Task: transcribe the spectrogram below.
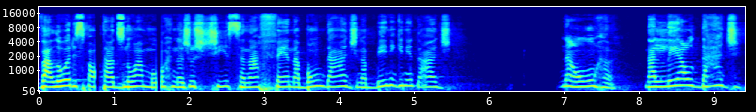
Valores pautados no amor, na justiça, na fé, na bondade, na benignidade, na honra, na lealdade.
